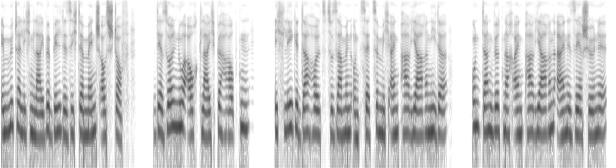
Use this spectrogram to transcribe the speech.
im mütterlichen Leibe bilde sich der Mensch aus Stoff, der soll nur auch gleich behaupten, ich lege da Holz zusammen und setze mich ein paar Jahre nieder, und dann wird nach ein paar Jahren eine sehr schöne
